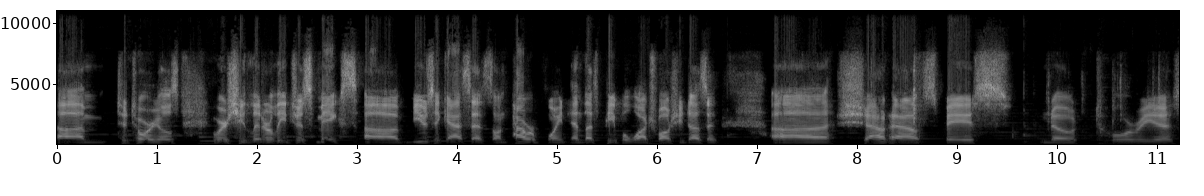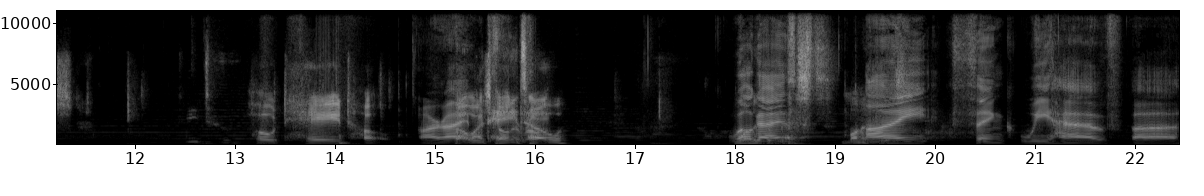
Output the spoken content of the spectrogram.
um, tutorials where she literally just makes uh, music assets on PowerPoint and lets people watch while she does it. Uh, shout out space notorious potato. all right Oh, I spelled it wrong. potato. well One of the guys best monikers. I think we have uh,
